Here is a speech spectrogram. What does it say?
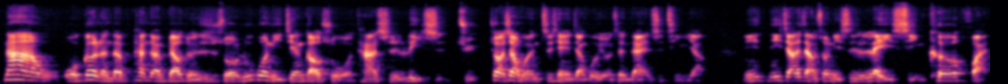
那我个人的判断标准就是说，如果你今天告诉我它是历史剧，就好像我们之前也讲过《永生战》的事情一样，你你只要讲说你是类型科幻，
